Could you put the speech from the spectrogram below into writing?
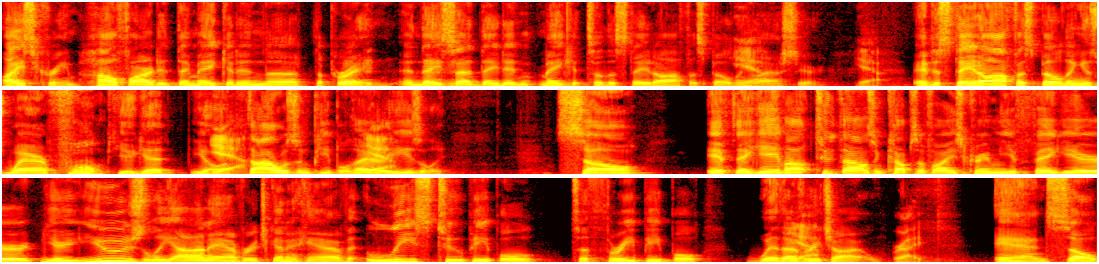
ice cream, how far did they make it in the, the parade? Mm-hmm. And they mm-hmm. said they didn't make it to the state office building yeah. last year. Yeah. And the state office building is where you get you know, yeah. a thousand people there yeah. easily. So if they gave out 2,000 cups of ice cream, you figure you're usually on average going to have at least two people to three people with every child. Right. And so,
